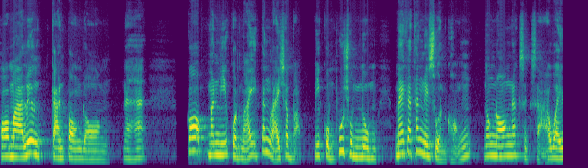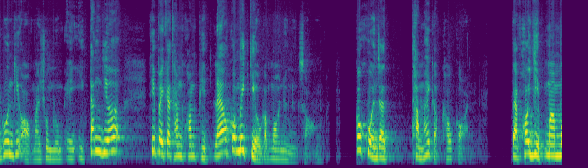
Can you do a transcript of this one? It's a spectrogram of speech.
พอมาเรื่องการปรองดอง นะฮะก็มันมีกฎหมายอีกตั้งหลายฉบับ มีกลุ่มผู้ชุมนุม แม้กระทั่งในส่วนของน้องๆนักศึกษาวัยรุ่นที่ออกมาชุมนุมเองอีกตั้งเยอะที่ไปกระทำความผิดแล้วก็ไม่เกี่ยวกับม .112 ก็ควรจะทำให้กับเขาก่อน แต่พอหยิบมาม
